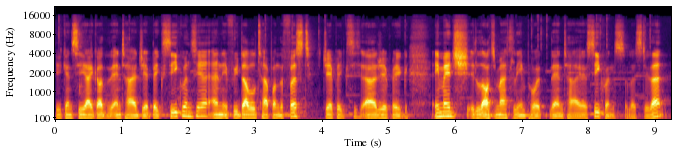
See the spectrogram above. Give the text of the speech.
you can see I got the entire JPEG sequence here and if we double tap on the first JPEG, uh, JPEG image, it'll automatically import the entire sequence. So let's do that.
